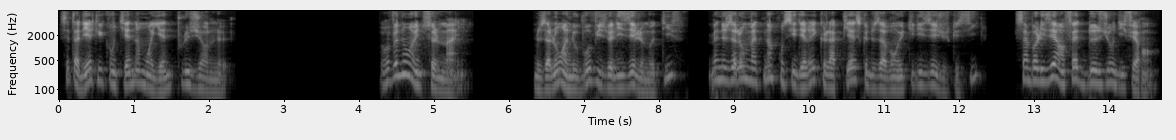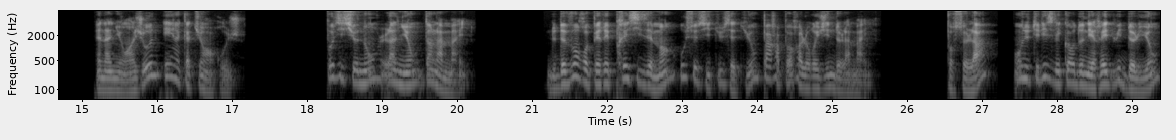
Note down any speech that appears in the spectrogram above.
c'est-à-dire qui contiennent en moyenne plusieurs nœuds. Revenons à une seule maille. Nous allons à nouveau visualiser le motif, mais nous allons maintenant considérer que la pièce que nous avons utilisée jusqu'ici symbolisait en fait deux ions différents, un anion en jaune et un cation en rouge. Positionnons l'anion dans la maille. Nous devons repérer précisément où se situe cet ion par rapport à l'origine de la maille. Pour cela, on utilise les coordonnées réduites de l'ion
